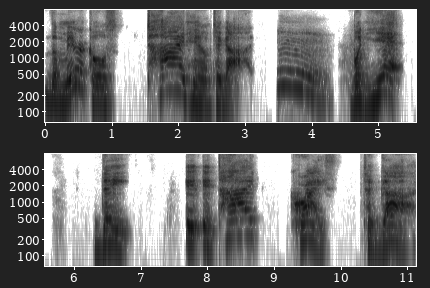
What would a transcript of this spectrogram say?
the miracles tied him to God, Mm, but yet they it, it tied Christ to God,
